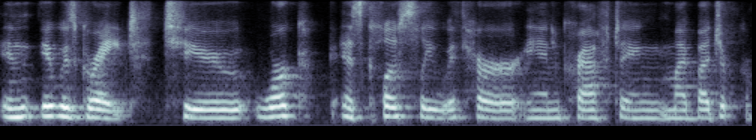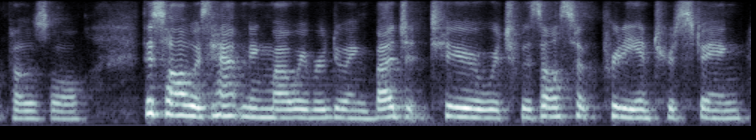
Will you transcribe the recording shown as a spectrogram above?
and it was great to work as closely with her in crafting my budget proposal. This all was happening while we were doing budget too, which was also pretty interesting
